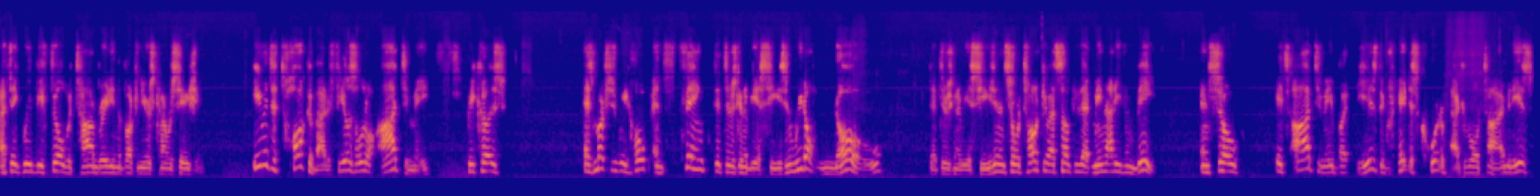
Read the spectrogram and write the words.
I think we'd be filled with Tom Brady and the Buccaneers conversation. Even to talk about it feels a little odd to me because as much as we hope and think that there's going to be a season, we don't know that there's going to be a season. And so we're talking about something that may not even be. And so it's odd to me, but he is the greatest quarterback of all time, and he is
